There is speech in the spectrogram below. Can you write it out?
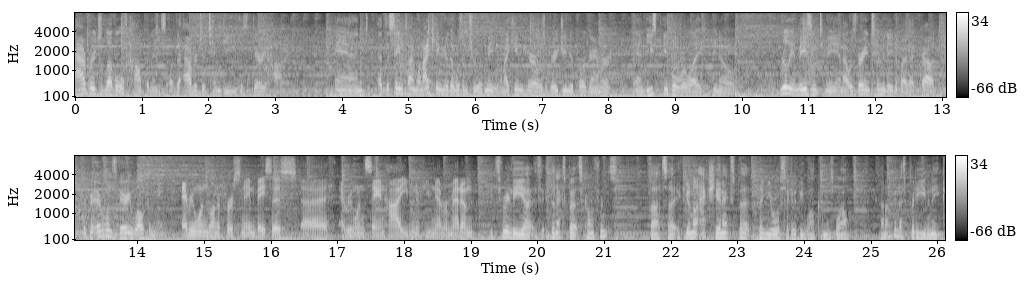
average level of competence of the average attendee is very high. And at the same time, when I came here, that wasn't true of me. When I came here, I was a very junior programmer, and these people were like, you know, really amazing to me, and I was very intimidated by that crowd. But everyone's very welcoming. Everyone's on a first name basis. Uh, everyone's saying hi, even if you've never met them. It's really uh, it's an experts conference, but uh, if you're not actually an expert, then you're also going to be welcome as well. And I think that's pretty unique.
